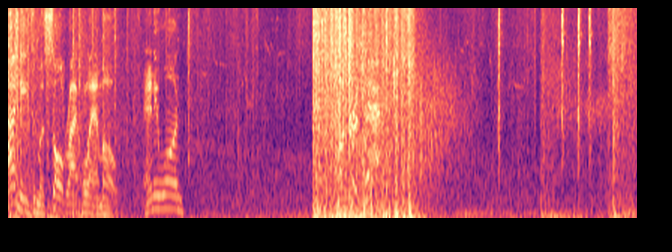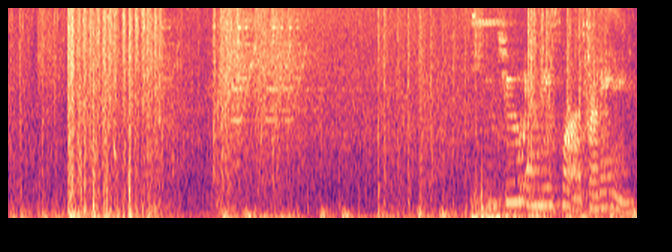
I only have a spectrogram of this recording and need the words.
I need some assault rifle ammo. Anyone? Under attack! Two enemy squads remaining.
